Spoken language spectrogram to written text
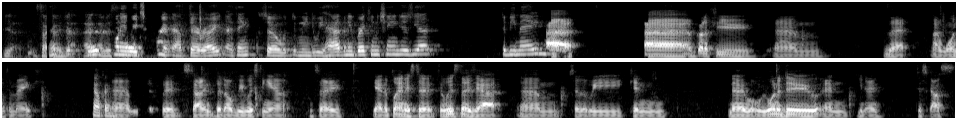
Yeah. Sorry. I, There's I, I a just. 28 sprint out there, right? I think, so, I mean, do we have any breaking changes yet to be made? Uh, uh, I've got a few um, that I want to make. Okay, um, that we're starting that I'll be listing out. So yeah, the plan is to, to list those out um, so that we can know what we want to do and you know discuss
